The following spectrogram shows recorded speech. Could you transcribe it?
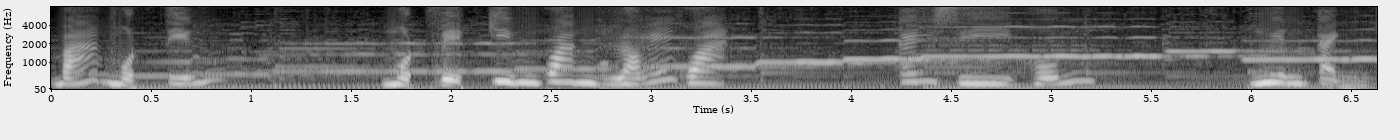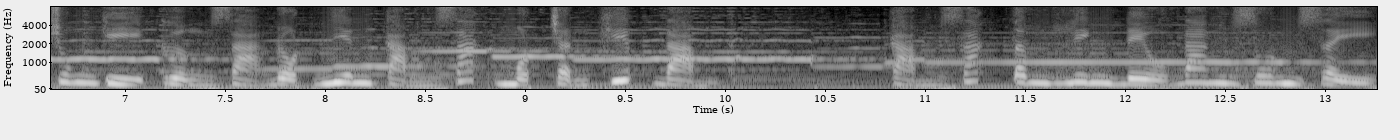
Bá một tiếng. Một vệt kim quang lóe qua. Cái gì hốn Nguyên cảnh trung kỳ cường giả đột nhiên cảm giác một trận khiếp đảm. Cảm giác tâm linh đều đang run rẩy.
